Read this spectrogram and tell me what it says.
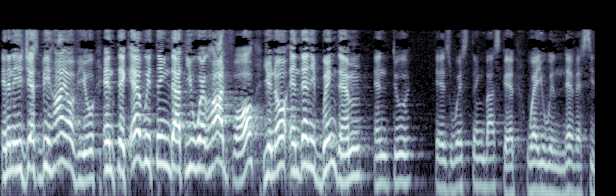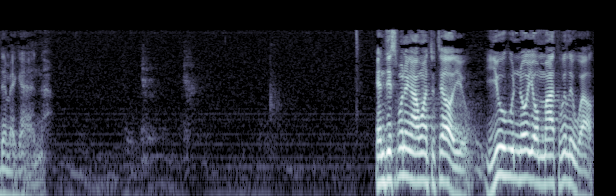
And then he just behind of you and take everything that you work hard for, you know, and then he bring them into his wasting basket where you will never see them again. And this morning I want to tell you, you who know your math really well,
